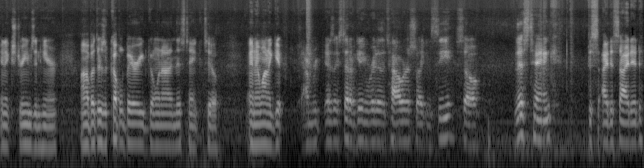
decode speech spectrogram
and extremes in here. Uh, but there's a couple berried going on in this tank too. And I want to get, I'm, as I said, I'm getting rid of the towers so I can see. So this tank, I decided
